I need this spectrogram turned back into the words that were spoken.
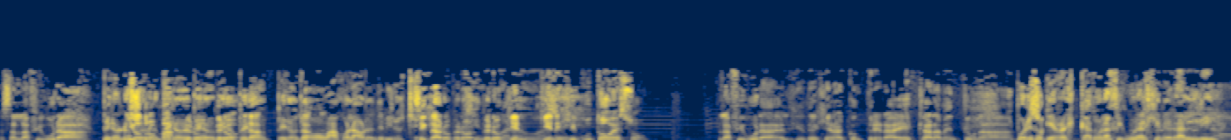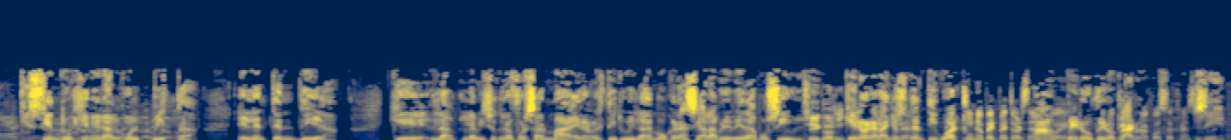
Esa es la figura. pero no y solo, otros más, pero, pero, pero, pero, la- pero la- todo bajo la orden de Pinochet. Sí, claro, pero, pero quien, quien sí. ejecutó eso, la figura del, del general Contreras es claramente una... Por eso que rescato la figura del general Lee, que siendo un general golpista, él entendía que la, la misión de la Fuerza Armada era restituir la democracia a la brevedad posible. Sí, claro. Y Que no era el año 74. Y no perpetuarse en el Ah, poder, pero, pero claro. una cosa transitoria. Sí.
